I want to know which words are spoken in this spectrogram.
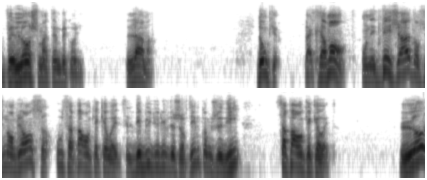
Velo shmatem bekoli. Lama. Donc, bah, clairement, on est déjà dans une ambiance où ça part en cacahuète. C'est le début du livre de Shoftim, comme je dis, ça part en cacahuète. Lo.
